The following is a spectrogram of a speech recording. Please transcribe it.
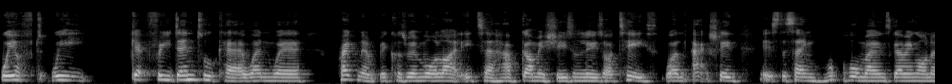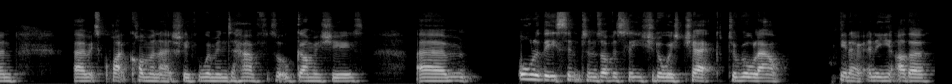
we often we get free dental care when we're pregnant because we're more likely to have gum issues and lose our teeth. Well, actually, it's the same hormones going on, and um, it's quite common actually for women to have sort of gum issues. Um, all of these symptoms, obviously, you should always check to rule out, you know, any other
